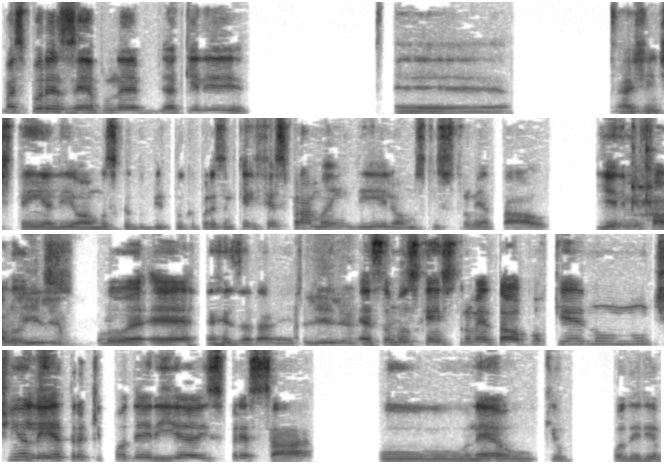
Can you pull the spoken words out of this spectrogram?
Mas, por exemplo, né, aquele é, a gente tem ali uma música do Bituca, por exemplo, que ele fez para a mãe dele, uma música instrumental. E ele me falou isso. Falou, é, é exatamente. Essa música é instrumental porque não, não tinha letra que poderia expressar o, né, o que eu poderia,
